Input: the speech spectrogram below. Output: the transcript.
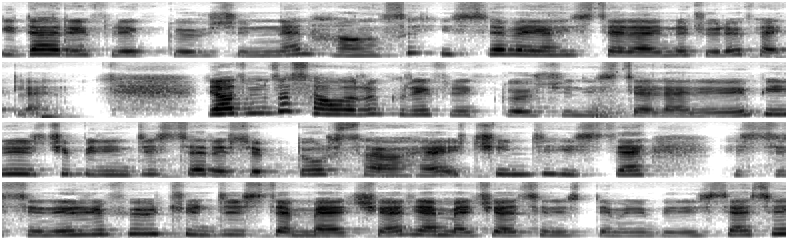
qida refleks qövsündən hansı hissə və ya hissələrinə görə fərqlənir? Yadımıza salırıq refleks qövsünün hissələri. Bilirik ki, birinci hissə reseptor sahə, ikinci hissə hissi sinir lifi, üçüncü hissə mərkəz, yəni mərkəzi sinir sisteminin bir hissəsi,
